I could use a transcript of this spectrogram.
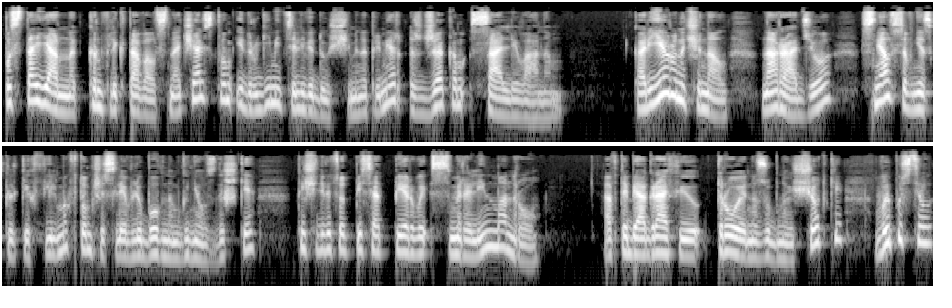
постоянно конфликтовал с начальством и другими телеведущими, например, с Джеком Салливаном. Карьеру начинал на радио, снялся в нескольких фильмах, в том числе в «Любовном гнездышке» 1951 с Мерлин Монро. Автобиографию «Трое на зубной щетке» выпустил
